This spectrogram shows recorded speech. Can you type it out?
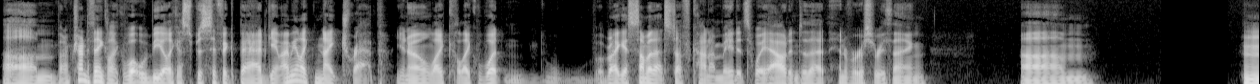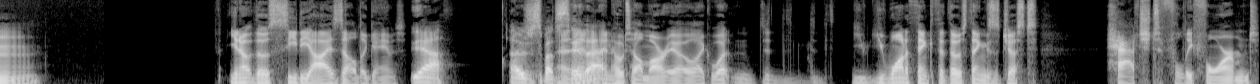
Um, but I'm trying to think like what would be like a specific bad game. I mean, like Night Trap, you know, like like what. But I guess some of that stuff kind of made its way out into that anniversary thing. Um. Hmm. You know those CDI Zelda games. Yeah. I was just about to say and, that. and Hotel Mario. Like what you you want to think that those things just hatched, fully formed,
